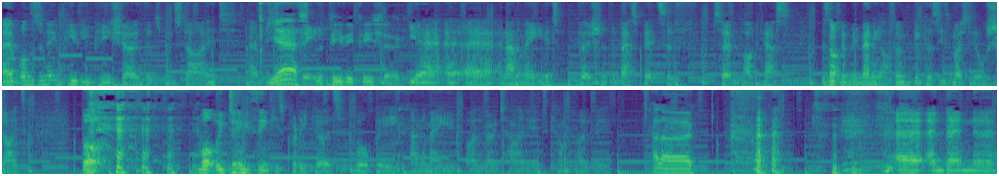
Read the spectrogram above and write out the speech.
Uh, well, there's a new PvP show that's been started. Um, Yes, gonna the PvP show. Yeah, a, a, an animated version of the best bits of certain podcasts. There's not going to be many of them because it's mostly all shite. But what we do think is pretty good will be animated by the very talented Campovi. Hello. Uh, and then, uh,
